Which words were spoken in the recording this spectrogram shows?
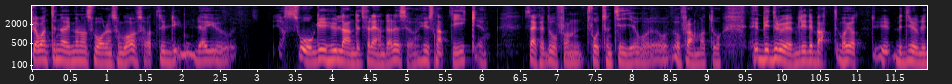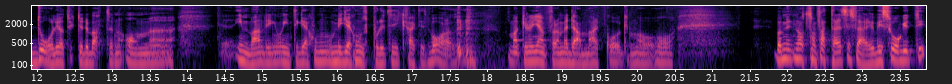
jag var inte nöjd med de svaren som gavs. Att det, det ju, jag såg ju hur landet förändrades och hur snabbt det gick. Särskilt då från 2010 och, och, och framåt. Och hur bedrövlig debatt, vad jag, hur bedrövligt dålig jag tyckte debatten om eh, invandring och integration och migrationspolitik faktiskt var. Alltså, man kunde jämföra med Danmark och, och, och var något som fattades i Sverige. Vi såg ju, det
